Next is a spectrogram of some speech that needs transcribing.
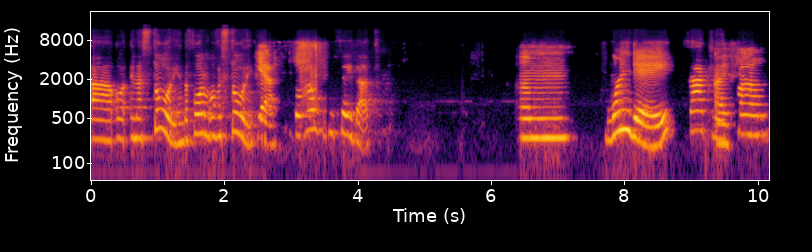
uh, or in a story, in the form of a story. Yeah. So how would you say that? Um, one day Exactly. I found,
